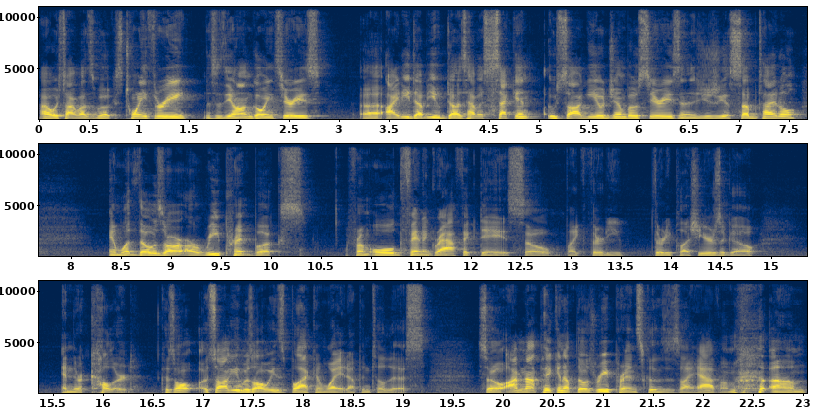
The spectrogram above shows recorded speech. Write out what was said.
I always talk about this book. It's 23. This is the ongoing series. Uh, IDW does have a second Usagi Yojimbo series, and it's usually a subtitle. And what those are are reprint books from old Fantagraphic days, so like 30, 30 plus years ago, and they're colored because Usagi was always black and white up until this. So I'm not picking up those reprints because I have them. um,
